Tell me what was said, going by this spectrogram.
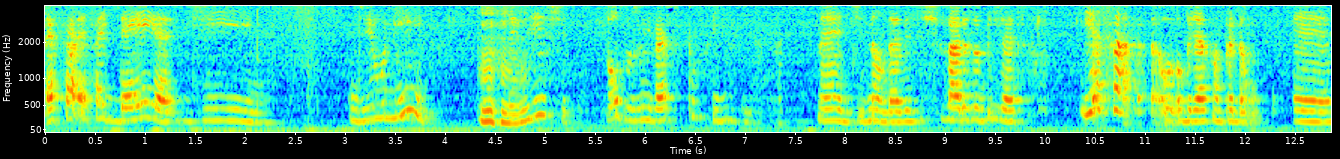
essa, essa ideia de, de unir que Uhum, existe todos os universos possíveis, né? De não deve existir vários objetos. E essa objetos não, perdão, é,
